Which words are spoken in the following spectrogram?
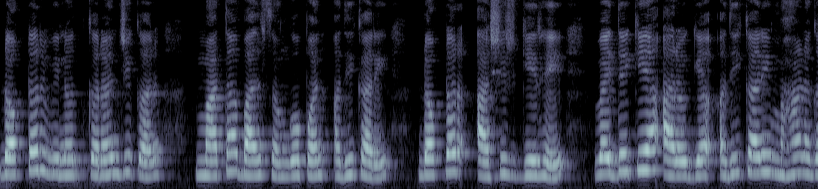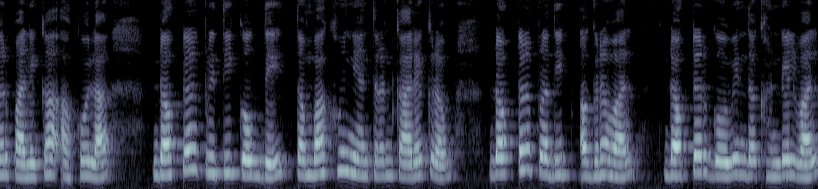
डॉक्टर विनोद करंजीकर माता बाल संगोपन अधिकारी डॉक्टर आशिष गिरे वैद्यकीय आरोग्य अधिकारी महानगरपालिका अकोला डॉक्टर प्रीती कोगदे तंबाखू नियंत्रण कार्यक्रम doctor Pradeep Agrawal doctor Govind Khandelwal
